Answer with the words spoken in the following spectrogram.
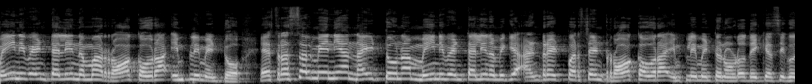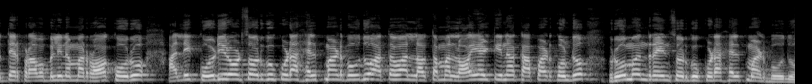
ಮೈನ್ ಇವೆಂಟ್ ಅಲ್ಲಿ ನಮ್ಮ ರಾಕ್ ಅವರ implement as WrestleMania night two ನ ಮೈನ್ ಇವೆಂಟ್ ಅಲ್ಲಿ ನಮಗೆ ಹಂಡ್ರೆಡ್ ಪರ್ಸೆಂಟ್ ರಾಕ್ ಅವರ ಇಂಪ್ಲಿಮೆಂಟ್ ನೋಡೋದಕ್ಕೆ ಸಿಗುತ್ತೆ. ಪ್ರಾಬಬ್ಲಿ ನಮ್ಮ ರಾಕ್ ಅವರು ಅಲ್ಲಿ ಕೋಡಿ ರೋಡ್ಸ್ ಅವ್ರಿಗೂ ಕೂಡ ಹೆಲ್ಪ್ ಮಾಡಬಹುದು ಅಥವಾ ತಮ್ಮ ಲಾಯಲ್ಟಿನ ಕಾಪಾಡಿಕೊಂಡು ರೋಮನ್ ರೈನ್ಸ್ ಅವ್ರಿಗೂ ಕೂಡ ಹೆಲ್ಪ್ ಮಾಡಬಹುದು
